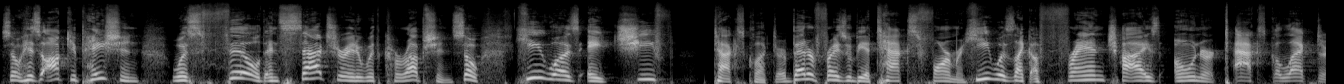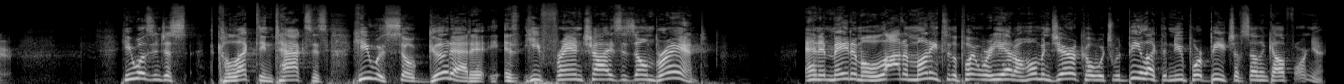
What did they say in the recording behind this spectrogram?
So his occupation was filled and saturated with corruption. So he was a chief tax collector. A better phrase would be a tax farmer. He was like a franchise owner, tax collector. He wasn't just collecting taxes, he was so good at it, he franchised his own brand. And it made him a lot of money to the point where he had a home in Jericho, which would be like the Newport Beach of Southern California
